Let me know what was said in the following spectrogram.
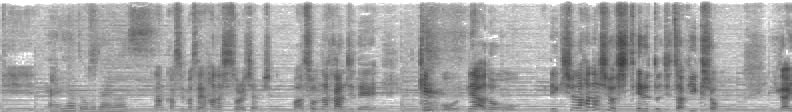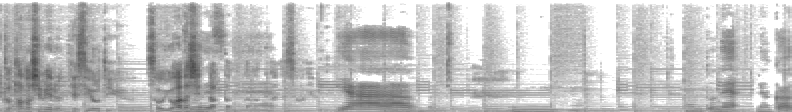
でありがとうございますなんかすいません、話それちゃいましたけど、まあそんな感じで、結構ね、あの、歴史の話をしてると、実はフィクションも意外と楽しめるんですよという、そういうお話になったのかなって感じですよね。いやとねなんか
